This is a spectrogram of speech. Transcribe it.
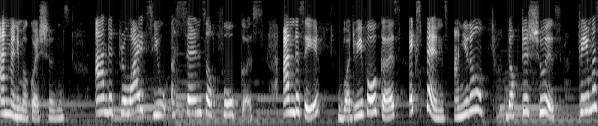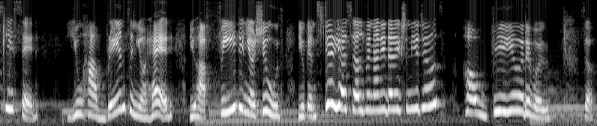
and many more questions. And it provides you a sense of focus. And they say, what we focus expands. And you know, Dr. Seuss famously said, you have brains in your head, you have feet in your shoes, you can steer yourself in any direction you choose. How beautiful! So,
